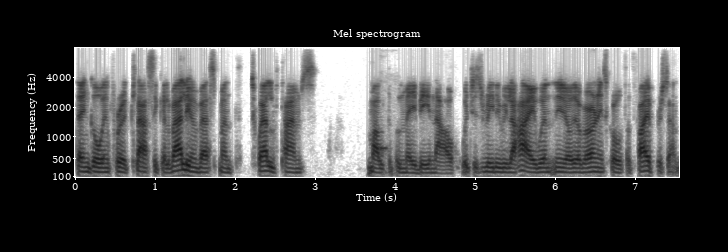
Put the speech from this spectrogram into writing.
than going for a classical value investment 12 times multiple maybe now, which is really, really high when you know you have earnings growth at 5%.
